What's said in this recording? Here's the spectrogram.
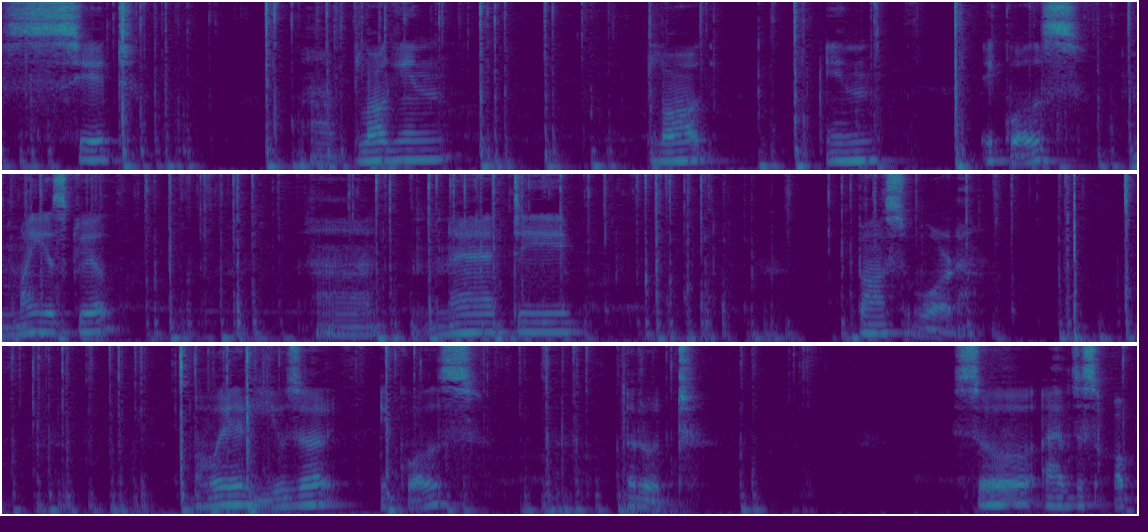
set plugin plug in equals mysql uh, native password where user equals root. So i have just up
